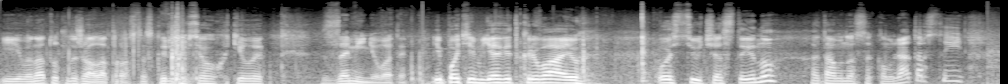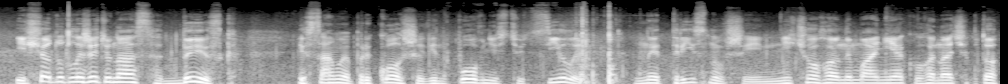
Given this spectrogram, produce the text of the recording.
і вона тут лежала просто. Скоріше всього, хотіли замінювати. І потім я відкриваю ось цю частину, а там у нас акумулятор стоїть. І що тут лежить у нас? Диск. І саме прикол, що він повністю цілий, не тріснувший, нічого немає, ніякого, начебто,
